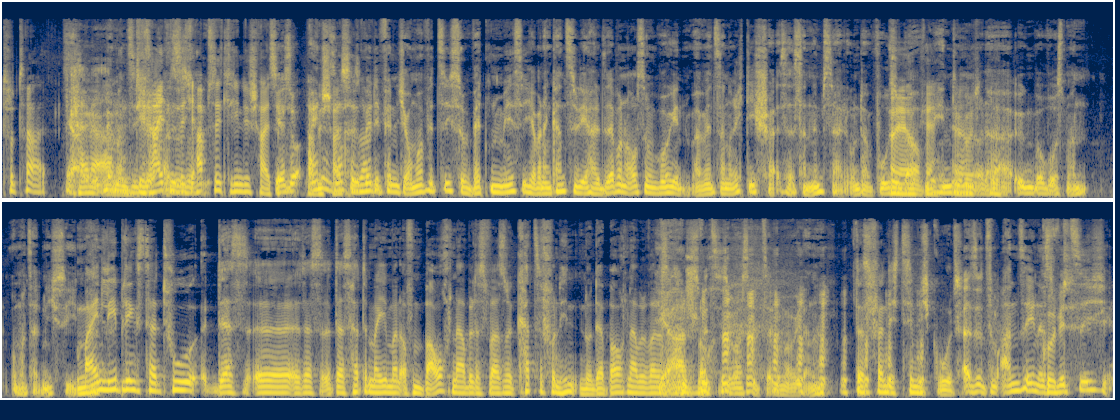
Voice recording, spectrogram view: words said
total. Keine man Ahnung. Die reiten also sich so, absichtlich in die Scheiße. Ja, so Darf eine ich Scheiße Sache sagen? die fände ich auch mal witzig, so wettenmäßig, aber dann kannst du dir halt selber noch aussuchen, wohin. Weil wenn es dann richtig scheiße ist, dann nimmst du halt unterm Fuß Ah, ja, oder okay. auf dem Hintern Ja, gut, oder irgendwo, wo es man, wo man es halt nicht sieht. Mein Lieblingstattoo, das, äh, das, das hatte mal jemand auf dem Bauchnabel, das war so eine Katze von hinten und der Bauchnabel war das ja, das Arschloch. witzig, sowas gibt's halt immer wieder. Ne? Das fand ich ziemlich gut. Also zum Ansehen ist Gut. witzig,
